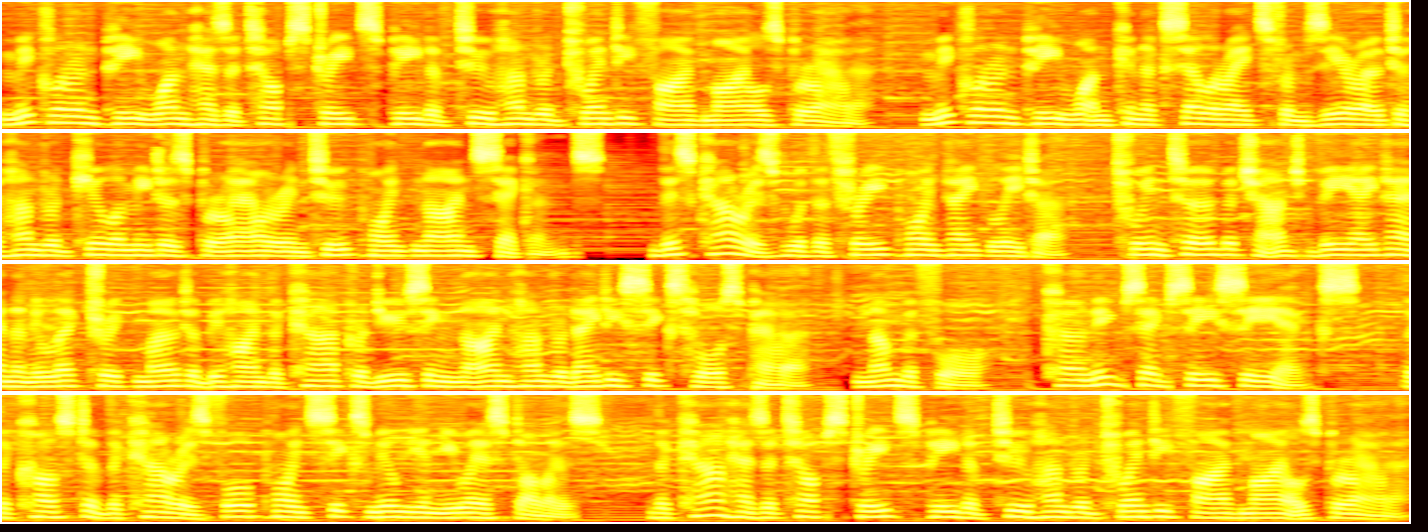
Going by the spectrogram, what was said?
McLaren P1 has a top street speed of 225 miles per hour. McLaren P1 can accelerates from 0 to 100 kilometers per hour in 2.9 seconds. This car is with a 3.8-liter, twin turbocharged V8 and an electric motor behind the car producing 986 horsepower. Number 4. Koenigsegg CCX. The cost of the car is 4.6 million US dollars. The car has a top street speed of 225 miles per hour.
